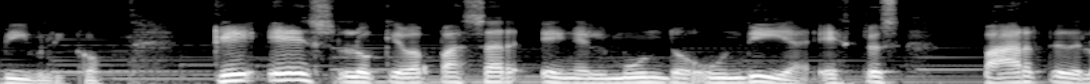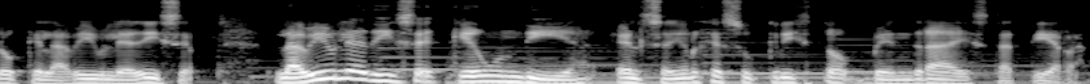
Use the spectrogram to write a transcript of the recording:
bíblico. ¿Qué es lo que va a pasar en el mundo un día? Esto es parte de lo que la Biblia dice. La Biblia dice que un día el Señor Jesucristo vendrá a esta tierra.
